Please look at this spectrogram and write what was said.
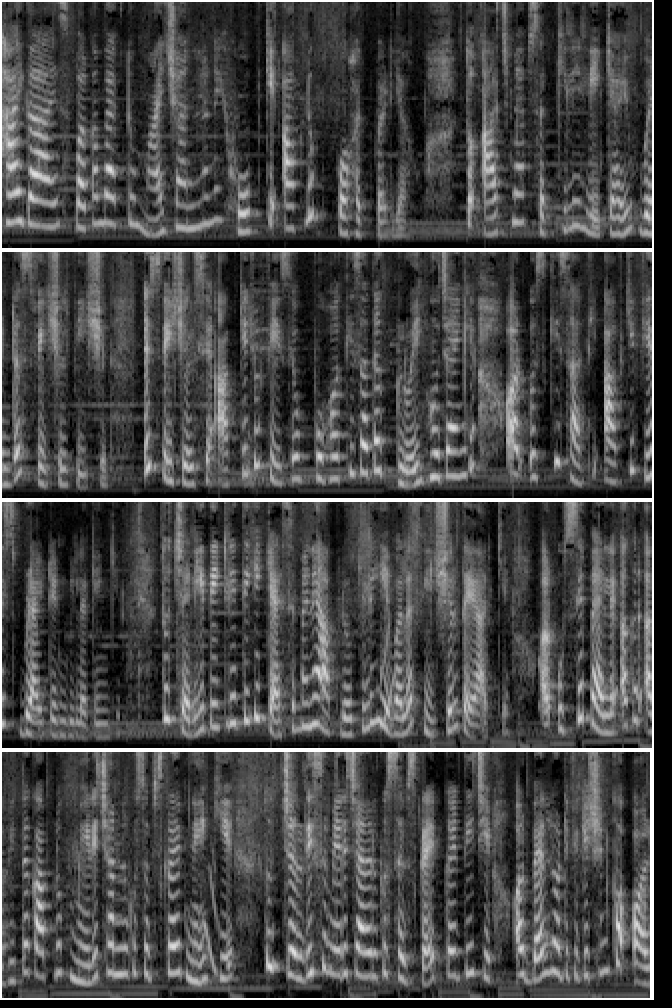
Hi guys welcome back to my channel and I hope कि आप लोग बहुत बढ़िया हो। तो आज मैं आप सबके लिए लेके आई हूँ विंडर्स फेशियल फेशियल इस फेशियल से आपके जो फेस है वो बहुत ही ज़्यादा ग्लोइंग हो जाएँगे और उसके साथ ही आपकी फेस ब्राइटन भी लगेंगे। तो चलिए देख लेते कि कैसे मैंने आप लोगों के लिए ये वाला फेशियल तैयार किया। और उससे पहले अगर अभी तक आप लोग मेरे चैनल को सब्सक्राइब नहीं किए तो जल्दी से मेरे चैनल को सब्सक्राइब कर दीजिए और बेल नोटिफिकेशन को ऑल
